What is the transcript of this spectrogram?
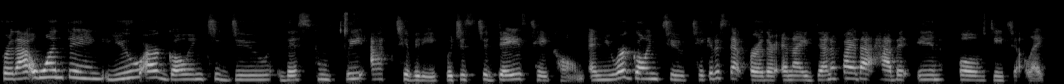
for that one thing, you are going to do this complete activity, which is today's take home. And you are going to take it a step further and identify that habit in full detail. Like,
